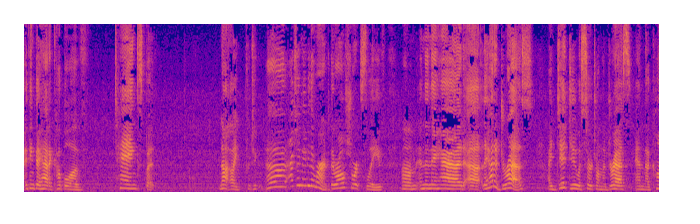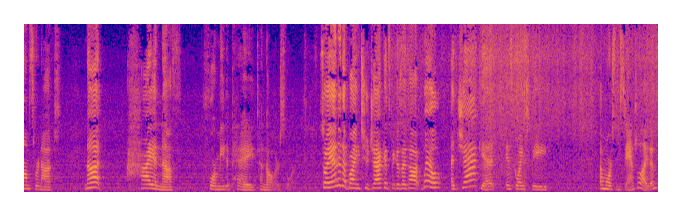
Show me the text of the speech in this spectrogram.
I think they had a couple of tanks, but not like particular, uh, actually maybe they weren't. They were all short sleeve. Um, and then they had, uh, they had a dress I did do a search on the dress and the comps were not, not high enough for me to pay $10 for. So I ended up buying two jackets because I thought, well, a jacket is going to be a more substantial item.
